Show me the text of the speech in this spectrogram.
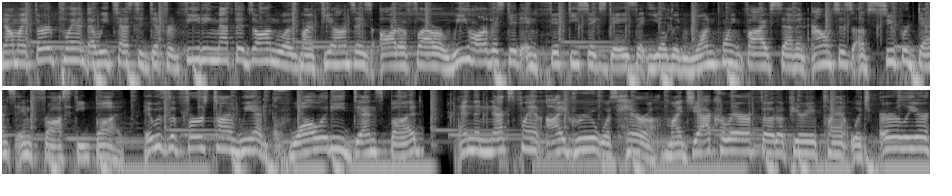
Now, my third plant that we tested different feeding methods on was my fiance's autoflower we harvested in 56 days that yielded 1.57 ounces of super dense and frosty bud. It was the first time we had quality dense bud, and the next plant I grew was Hera, my Jack Herer photoperiod plant, which earlier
